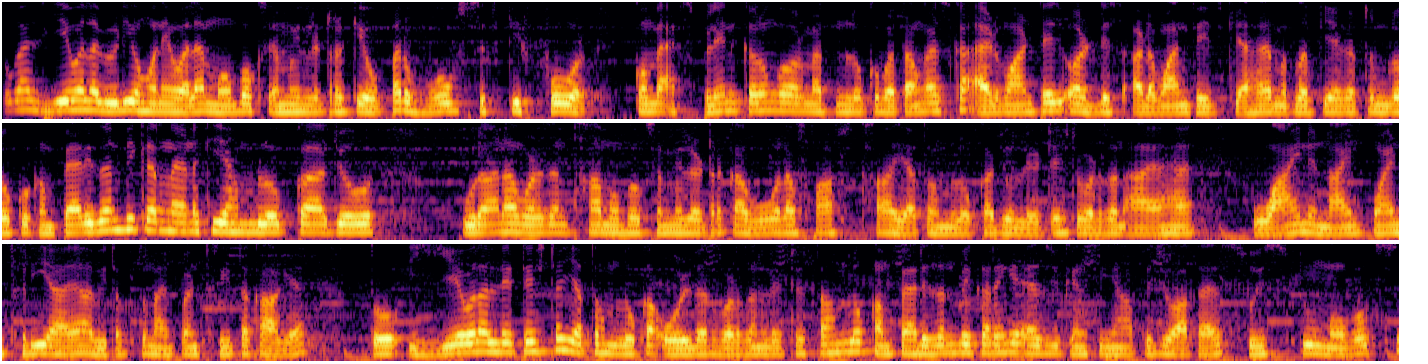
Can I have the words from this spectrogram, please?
तो गाइज़ ये वाला वीडियो होने वाला है मोबॉक्स एमुलेटर के ऊपर, वो 64 को मैं एक्सप्लेन करूँगा और मैं तुम लोग को बताऊँगा इसका एडवांटेज और डिसएडवांटेज क्या है। मतलब कि अगर तुम लोग को कंपैरिजन भी करना है ना कि हम लोग का जो पुराना वर्जन था मोबॉक्स एमुलेटर का, वो वाला फास्ट था, या तो हम लोग का जो लेटेस्ट वर्जन आया है वाइन 9.3 आया, अभी तक तो 9.3 तक आ गया। तो ये वाला लेटेस्ट है, या तो हम लोग का ओल्डर वर्जन लेटेस्ट था। हम लोग कंपैरिजन भी करेंगे एज यू कैन सी यहाँ पे जो आता है स्विच टू मोबॉक्स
